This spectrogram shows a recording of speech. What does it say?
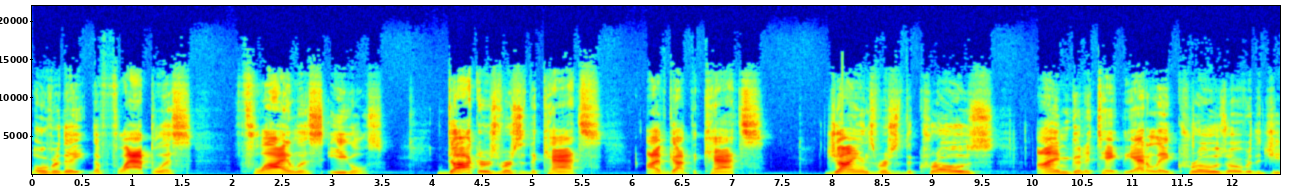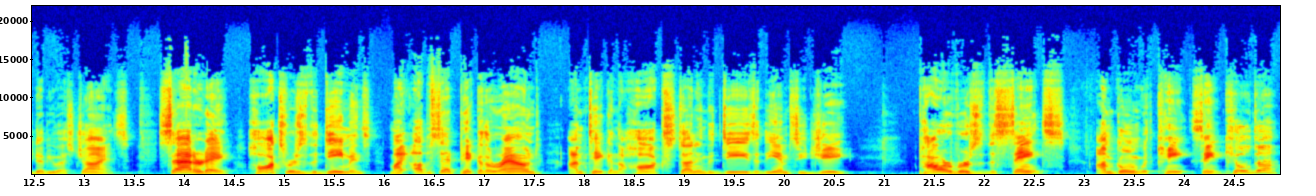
over the the flapless, flyless Eagles. Dockers versus the Cats. I've got the Cats. Giants versus the Crows. I'm going to take the Adelaide Crows over the GWS Giants. Saturday, Hawks versus the Demons. My upset pick of the round. I'm taking the Hawks stunning the D's at the MCG. Power versus the Saints. I'm going with St. Kilda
